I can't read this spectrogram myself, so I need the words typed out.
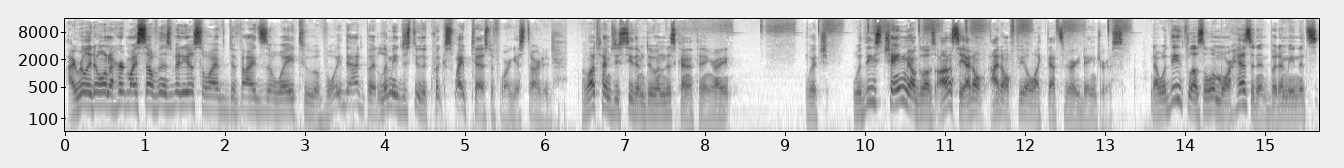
I really don't want to hurt myself in this video, so I've devised a way to avoid that, but let me just do the quick swipe test before I get started. A lot of times you see them doing this kind of thing, right? Which, with these chainmail gloves, honestly, I don't, I don't feel like that's very dangerous. Now with these gloves, a little more hesitant, but I mean, it's,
